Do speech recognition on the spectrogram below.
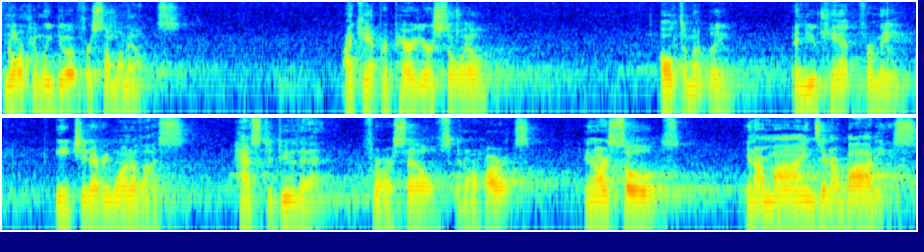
nor can we do it for someone else. I can't prepare your soil, ultimately, and you can't for me. Each and every one of us has to do that for ourselves, in our hearts, in our souls, in our minds, in our bodies.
